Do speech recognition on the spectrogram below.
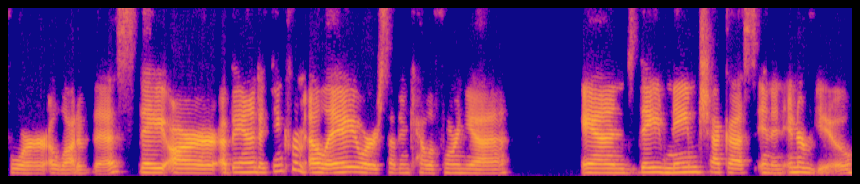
for a lot of this. They are a band i think from la or southern california and they name check us in an interview.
